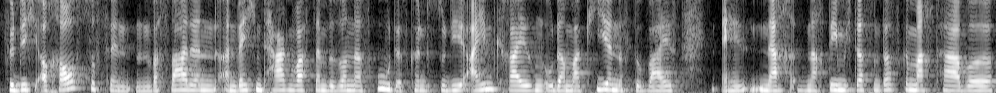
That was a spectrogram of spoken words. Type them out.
für dich auch rauszufinden. Was war denn, an welchen Tagen war es denn besonders gut? Das könntest du dir einkreisen oder markieren, dass du weißt, ey, nach, nachdem ich das und das gemacht habe,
